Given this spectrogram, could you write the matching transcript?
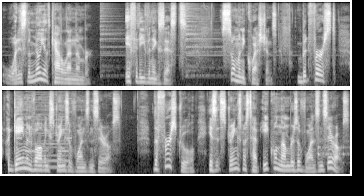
what is the millionth Catalan number, if it even exists. So many questions. But first, a game involving strings of ones and zeros. The first rule is that strings must have equal numbers of ones and zeros.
